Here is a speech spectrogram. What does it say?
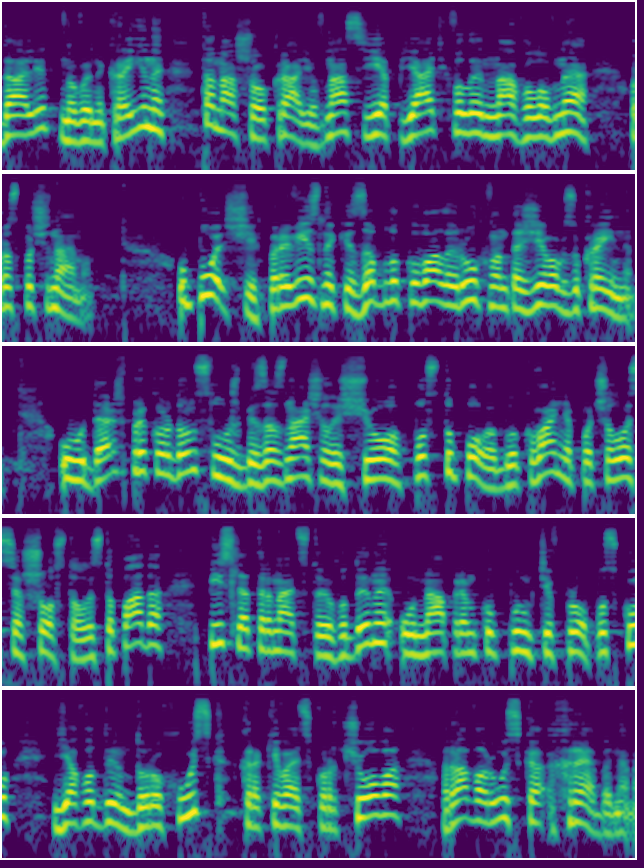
Далі новини країни та нашого краю. В нас є 5 хвилин на головне. Розпочинаємо. У Польщі перевізники заблокували рух вантажівок з України. У Держприкордонслужбі зазначили, що поступове блокування почалося 6 листопада після 13 години у напрямку пунктів пропуску Ягодин Дорохуськ, Краківець Корчова, Рава Руська Хребене.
